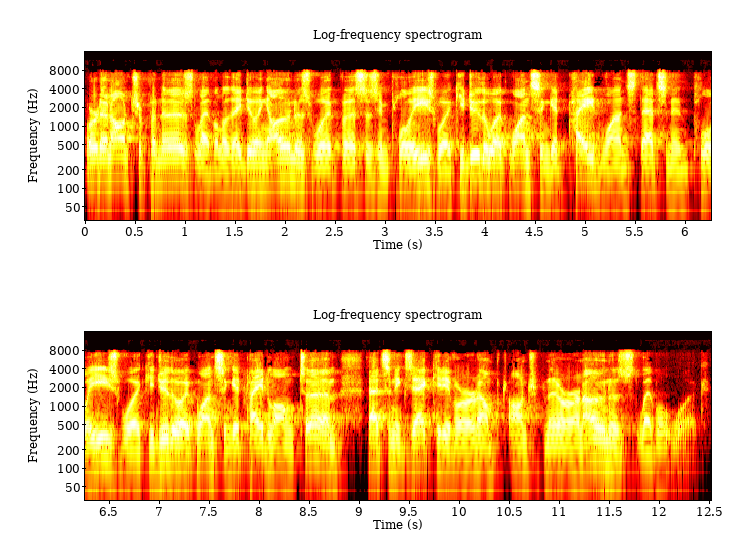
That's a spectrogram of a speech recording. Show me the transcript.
Or at an entrepreneur's level, are they doing owner's work versus employees' work? You do the work once and get paid once, that's an employee's work. You do the work once and get paid long term, that's an executive or an entrepreneur or an owner's level work.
